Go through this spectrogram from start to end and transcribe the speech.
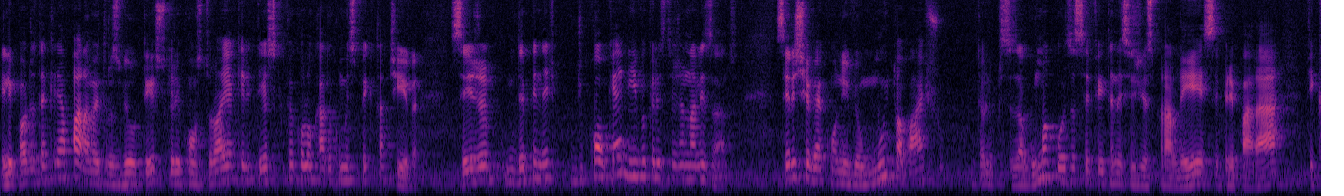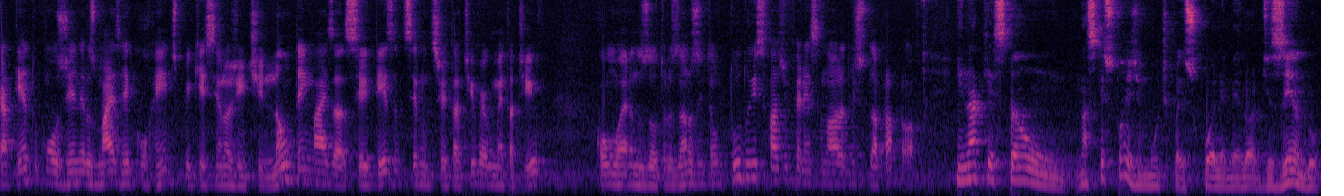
Ele pode até criar parâmetros, ver o texto que ele constrói e aquele texto que foi colocado como expectativa, seja independente de qualquer nível que ele esteja analisando. Se ele estiver com um nível muito abaixo, então ele precisa alguma coisa ser feita nesses dias para ler, se preparar, ficar atento com os gêneros mais recorrentes, porque esse ano a gente não tem mais a certeza de ser um dissertativo e argumentativo como era nos outros anos, então tudo isso faz diferença na hora de estudar para a prova. E na questão, nas questões de múltipla escolha, melhor dizendo,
